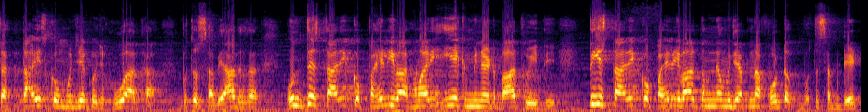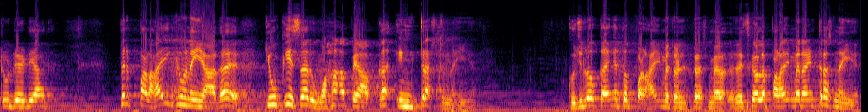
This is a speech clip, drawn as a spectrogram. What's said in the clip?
सत्ताईस को मुझे कुछ हुआ था, वो तो सब याद है सर। उनतीस तारीख को पहली बार हमारी एक मिनट बात हुई थी। तीस तारीख को पहली बार तुमने मुझे अपना फ़ोटो, वो तो सब डेट टू डेट याद है। फिर पढ़ाई क्यों नहीं याद है? क्योंकि सर, वहाँ पे आपका इंटरेस्ट नहीं है। कुछ लोग कहेंगे तो पढ़ाई में तो इंटरेस्ट मेरा, इसका पढ़ाई मेरा इंटरेस्ट नहीं है।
